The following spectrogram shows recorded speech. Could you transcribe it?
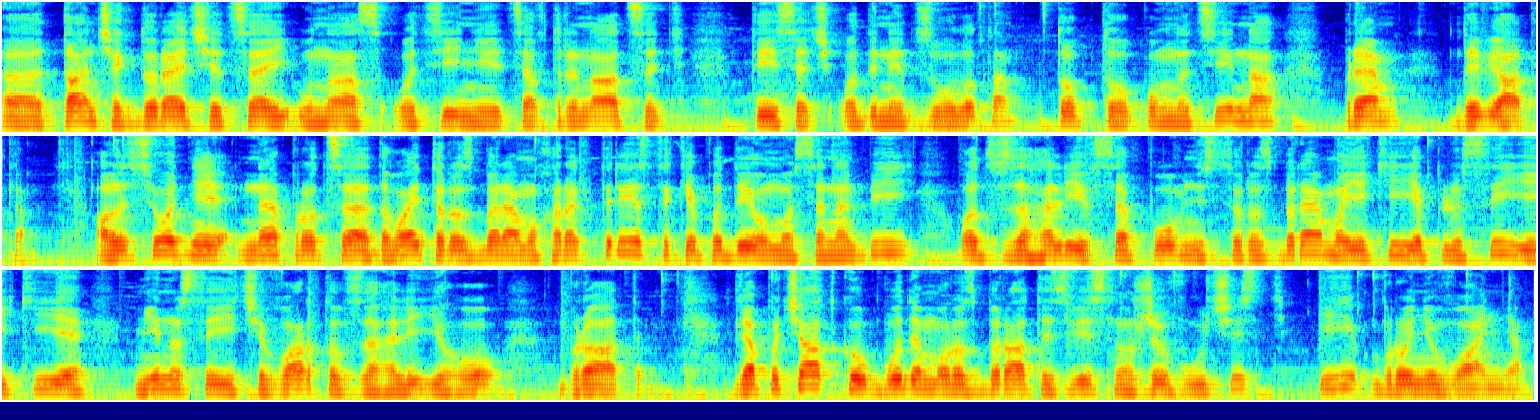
Е, Танчик, до речі, цей у нас оцінюється в 13 тисяч одиниць золота, тобто повноцінна прем дев'ятка. Але сьогодні не про це. Давайте розберемо характеристики, подивимося на бій. От взагалі все повністю розберемо, які є плюси, які є мінуси і чи варто взагалі його брати. Для початку будемо розбирати, звісно, живучість і бронювання.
